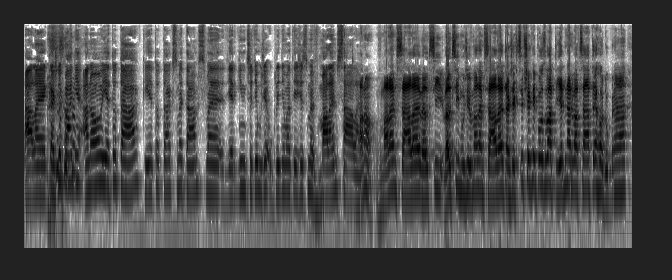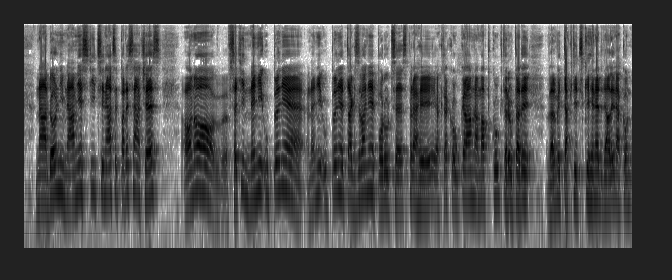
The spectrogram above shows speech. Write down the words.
Ale každopádně ano, je to tak, je to tak, jsme tam, jsme, jediný, co tě může uklidňovat, je, že jsme v malém sále. Ano, v malém sále, velcí, velcí muži v malém sále, takže chci všechny pozvat 21. dubna na Dolním náměstí 1356 Ono v Setín není úplně, není úplně takzvaně po ruce z Prahy, jak tak koukám na mapku, kterou tady velmi takticky hned dali na, kon,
